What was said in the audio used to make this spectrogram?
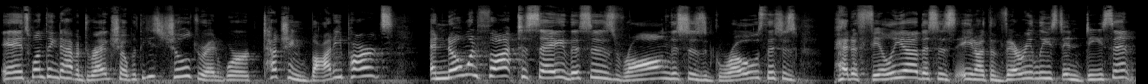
And it's one thing to have a drag show, but these children were touching body parts and no one thought to say this is wrong, this is gross, this is pedophilia, this is, you know, at the very least indecent.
